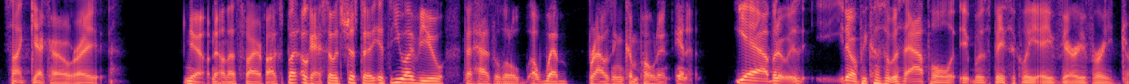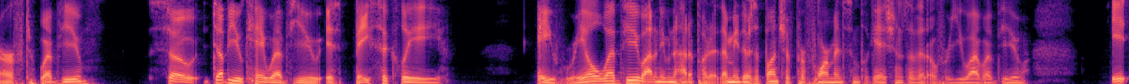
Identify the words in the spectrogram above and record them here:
It's not Gecko, right? No, no, that's Firefox. But okay, so it's just a, it's a UI view that has a little, a web browsing component in it. Yeah, but it was, you know, because it was Apple, it was basically a very, very nerfed web view. So WK Web View is basically a real web view. I don't even know how to put it. I mean, there's a bunch of performance implications of it over UI web view. It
